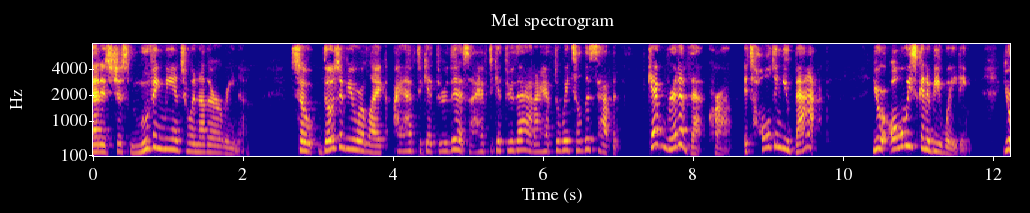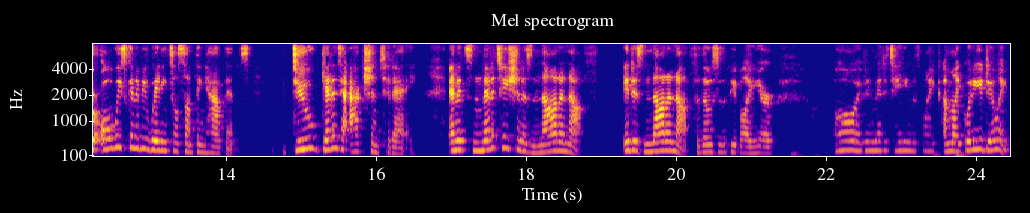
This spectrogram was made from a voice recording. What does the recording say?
That is just moving me into another arena. So, those of you who are like, I have to get through this, I have to get through that, I have to wait till this happens, get rid of that crap. It's holding you back. You're always going to be waiting. You're always going to be waiting till something happens do get into action today. And it's meditation is not enough. It is not enough for those of the people I hear, oh, I've been meditating with Mike. I'm like, what are you doing?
